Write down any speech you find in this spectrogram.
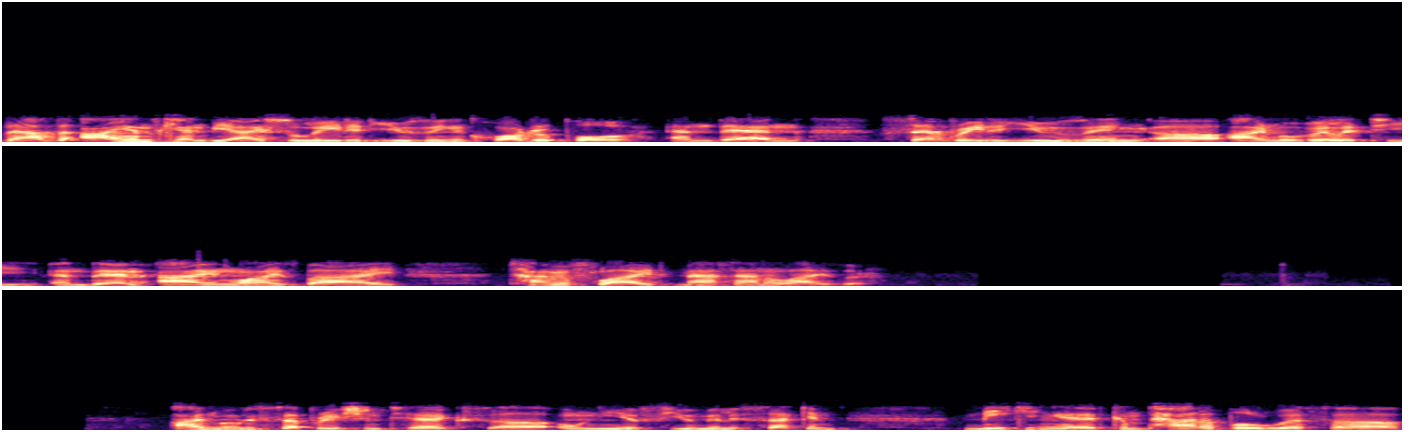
that the ions can be isolated using a quadrupole and then separated using uh, ion mobility and then ionized by time of flight mass analyzer. Ion mobility separation takes uh, only a few milliseconds, making it compatible with uh,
